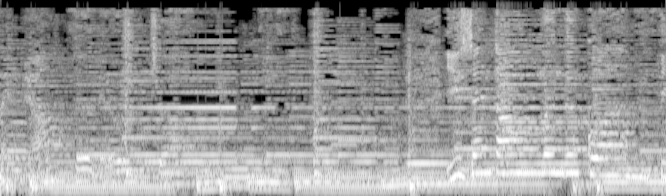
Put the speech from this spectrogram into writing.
美妙的流转。一扇大门的关闭，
